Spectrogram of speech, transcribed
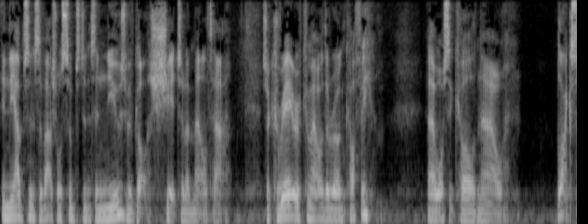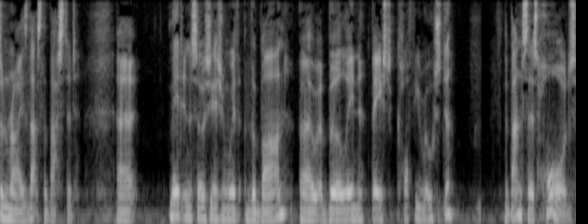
In the absence of actual substance and news, we've got a shit ton of metal tat. So Kreator have come out with their own coffee. Uh, what's it called now? Black Sunrise, that's the bastard. Uh, made in association with The Barn, uh, a Berlin based coffee roaster. The band says Hordes.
